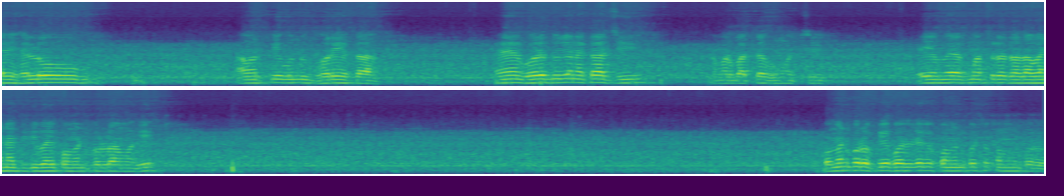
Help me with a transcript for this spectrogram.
হাই হ্যালো আমার কে বন্ধু, ঘরে একা। হ্যাঁ ঘরে দুজন একা আছি। আমার বাচ্চা ঘুমাচ্ছে। এই আমার একমাত্র দাদাভাই না দিদিভাই কমেন্ট করল আমাকে। কমেন্ট করো, কে কোথা থেকে কমেন্ট করছ কমেন্ট করো।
